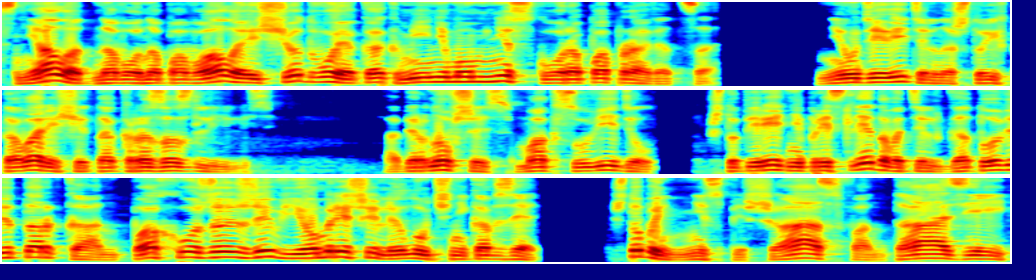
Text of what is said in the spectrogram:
Снял одного наповал, а еще двое как минимум не скоро поправятся. Неудивительно, что их товарищи так разозлились. Обернувшись, Макс увидел, что передний преследователь готовит аркан. Похоже, живьем решили лучника взять, чтобы не спеша, с фантазией,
